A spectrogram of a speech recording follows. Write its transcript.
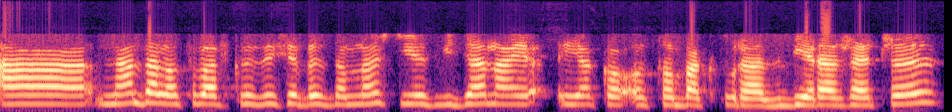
a nadal osoba w kryzysie bezdomności jest widziana jako osoba, która zbiera rzeczy,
